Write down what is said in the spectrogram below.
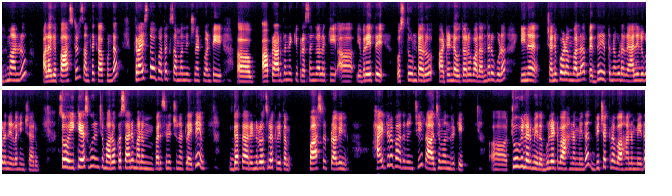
అభిమానులు అలాగే పాస్టర్స్ అంతేకాకుండా క్రైస్తవ మతకు సంబంధించినటువంటి ఆ, ప్రార్థనకి ప్రసంగాలకి ఎవరైతే వస్తూ ఉంటారో అటెండ్ అవుతారో వాళ్ళందరూ కూడా ఈయన చనిపోవడం వల్ల పెద్ద ఎత్తున కూడా ర్యాలీలు కూడా నిర్వహించారు. సో ఈ కేసు గురించి మరొకసారి మనం పరిశీలించినట్లయితే గత రెండు రోజుల క్రితం పాస్టర్ ప్రవీణ్ హైదరాబాద్ నుంచి రాజమండ్రికి టూ వీలర్ మీద బుల్లెట్ వాహనం మీద ద్విచక్ర వాహనం మీద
